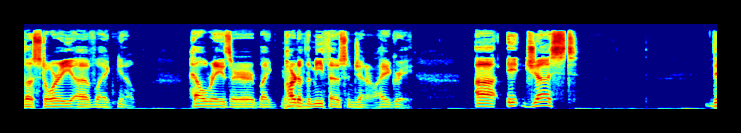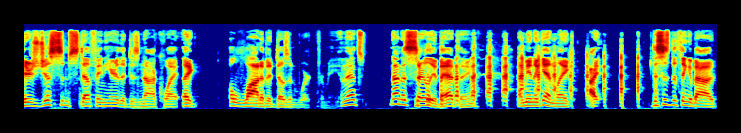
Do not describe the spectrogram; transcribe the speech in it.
the story of like, you know, Hellraiser, like part of the mythos in general. I agree. Uh it just there's just some stuff in here that does not quite like a lot of it doesn't work for me. And that's not necessarily a bad thing. I mean, again, like I this is the thing about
